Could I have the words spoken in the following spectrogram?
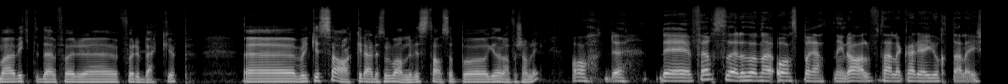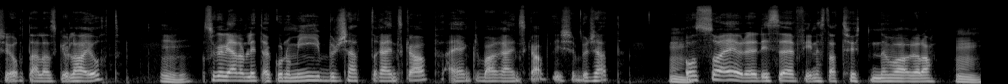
Hva er viktig der for, for backup? Eh, hvilke saker er det som vanligvis tas opp på generalforsamling? Åh, du. det, først er det sånn årsberetning. Da. Alle forteller hva de har gjort eller ikke gjort eller skulle ha gjort. Så går vi gjennom litt økonomi, budsjett, regnskap. Egentlig bare regnskap, ikke budsjett. Og så er jo det disse fine statuttene våre, da. Mm.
